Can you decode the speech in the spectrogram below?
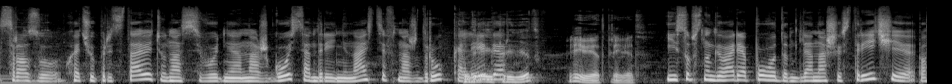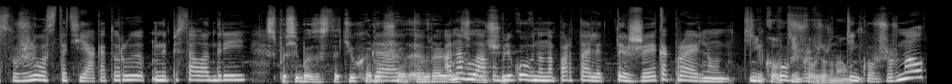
Сразу хочу представить, у нас сегодня наш гость Андрей Ненастев, наш друг, коллега. Андрей, привет. Привет, привет. И, собственно говоря, поводом для нашей встречи послужила статья, которую написал Андрей. Спасибо за статью, хорошая, да. понравилась Она была очень. опубликована на портале ТЖ, как правильно он? Тиньков, Тиньков, журнал. Тиньков журнал.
